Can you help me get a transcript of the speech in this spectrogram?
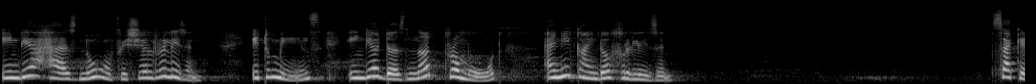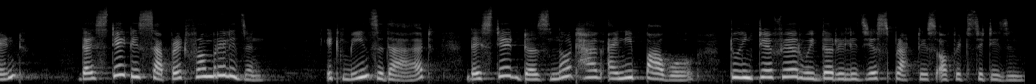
India has no official religion. It means India does not promote any kind of religion. Second, the state is separate from religion. It means that the state does not have any power to interfere with the religious practice of its citizen.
